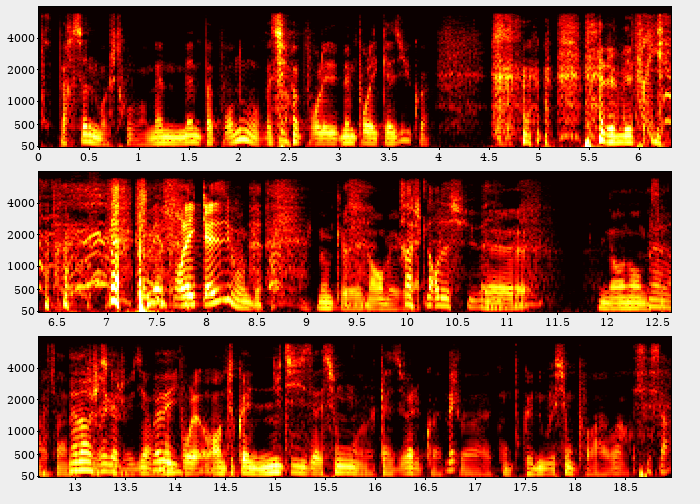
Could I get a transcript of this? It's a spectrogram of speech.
Pour personne, moi, je trouve. hein. Même, même pas pour nous, en fait, pour les, même pour les casus, quoi. Le mépris. même pour les casus, mon gars. Donc, euh, non, mais voilà. Crache-leur dessus, vas-y. Euh, non, non, mais c'est pas ça. Non, non, je ce que je veux dire. Ouais, Même oui. pour le- en tout cas, une utilisation casual, quoi. Mais- Tu vois, que nous aussi on pourra avoir. C'est ça.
